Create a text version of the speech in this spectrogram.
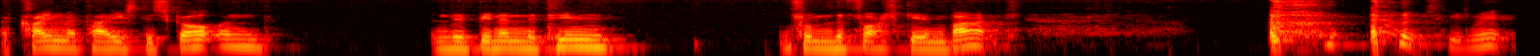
acclimatise to Scotland, and they've been in the team from the first game back. Excuse me.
